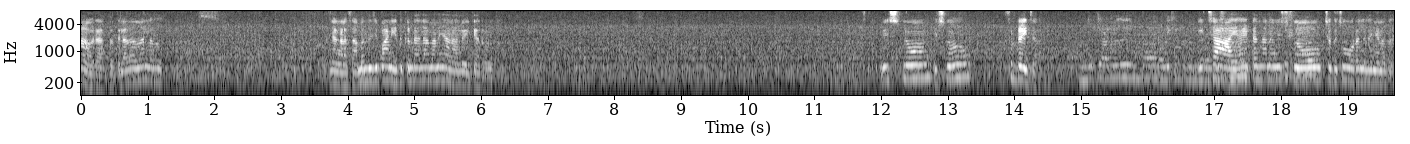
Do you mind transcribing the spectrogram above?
ആ ഒരർത്ഥത്തിൽ അതാ നല്ലത്. ഞങ്ങളെ സംബന്ധിച്ച് പണി പണിയെടുക്കണ്ടല്ലോ എന്നാണ് ഞാൻ ആലോചിക്കാറുള്ളത്. വിഷ്ണു വിഷ്ണു ഫുഡ് കഴിച്ചാ? ഈ ചായ ആയിട്ട് എന്താണ് വിഷ്ണു ഉച്ചയ്ക്ക് ചോറല്ലേ തിന്നണത്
